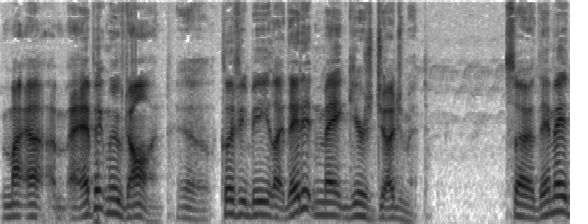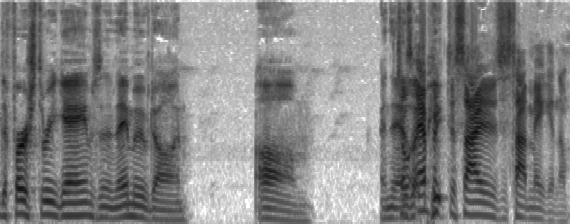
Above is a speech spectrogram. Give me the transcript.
my uh, Epic moved on. Uh, Cliffy B, like they didn't make Gears Judgment, so they made the first three games and then they moved on. Um, and then So like Epic pe- decided to stop making them.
